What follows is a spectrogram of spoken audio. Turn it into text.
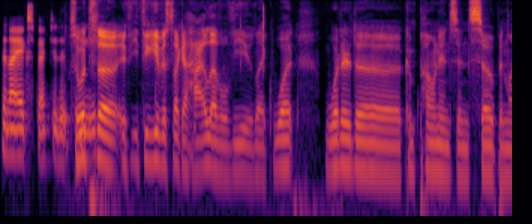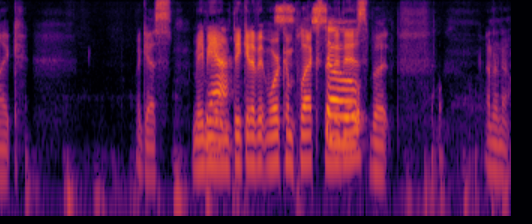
than I expected it to be. So what's be. the if if you give us like a high level view, like what what are the components in soap and like I guess maybe Yeah. I'm thinking of it more complex than it is, but I don't know.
